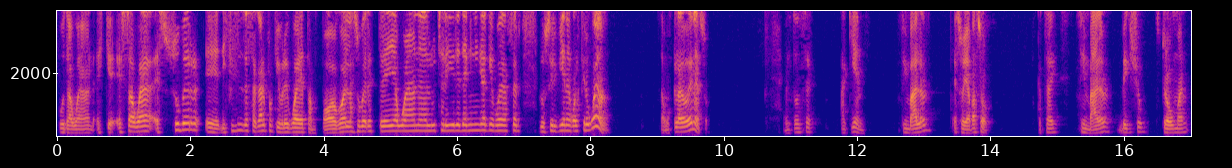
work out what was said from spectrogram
Puta, weón, es que esa weá es súper eh, difícil de sacar porque Bray Wyatt tampoco es la superestrella, weón, en la lucha libre técnica que puede hacer lucir bien a cualquier weón. Estamos claros en eso. Entonces, ¿a quién? Finn Balor, eso ya pasó. ¿Cachai? Finn Balor, Big Show, Strowman,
